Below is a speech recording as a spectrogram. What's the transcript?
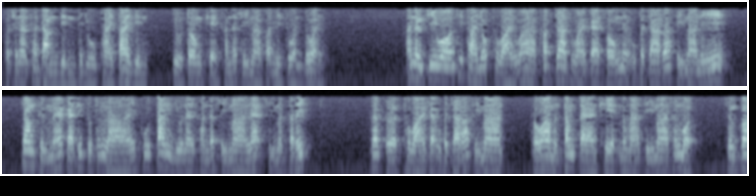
เพราะฉะนั้นถ้าดำดินไปอยู่ภายใต้ดิน อยู่ตรงเขตคันธสีมาก็มีส่วนด้วย อันหนึ่งจีวรที่ทายกถวายว่าข้าพเจ้าถวายแก่สงฆ์ในอุปจารสีมานี้ย่อมถึงแม้แก่ที่สุดทั้งหลาย ผู้ตั้งอยู่ในขันธสีมาและสีมันตริก ถ้าเกิดถวายแก่อุปจารสีมา เพราะว่ามันตั้งแต่เขตมหาสีมาทั้งหมด ซึ่งก็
